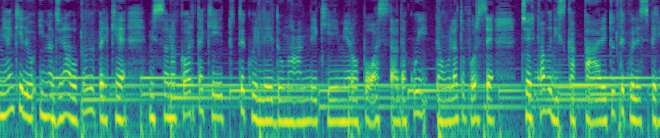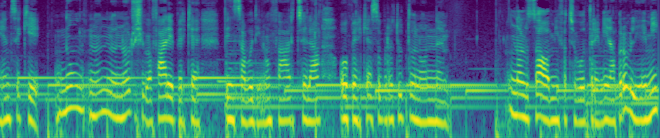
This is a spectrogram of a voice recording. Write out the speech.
neanche lo immaginavo proprio perché mi sono accorta che tutte quelle domande che mi ero posta, da cui da un lato forse cercavo di scappare, tutte quelle esperienze che non, non, non riuscivo a fare perché pensavo di non farcela o perché soprattutto non, non lo so, mi facevo 3.000 problemi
